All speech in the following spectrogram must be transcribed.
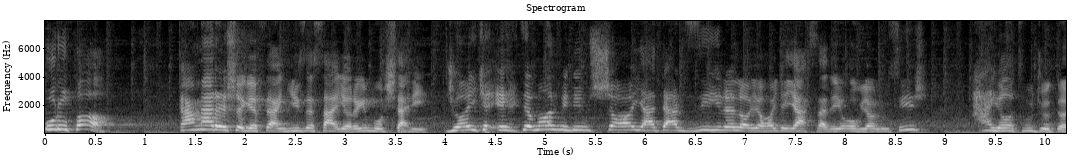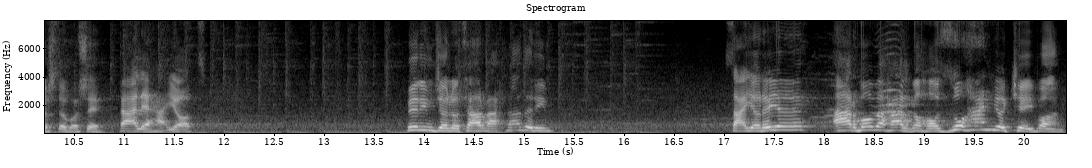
اروپا. قمر شگفت انگیز سیاره مشتری. جایی که احتمال میدیم شاید در زیر لایه های یخزده اقیانوسیش حیات وجود داشته باشه. بله حیات. بریم جلوتر وقت نداریم. سیاره ارباب حلقه ها زحل یا کیوان؟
